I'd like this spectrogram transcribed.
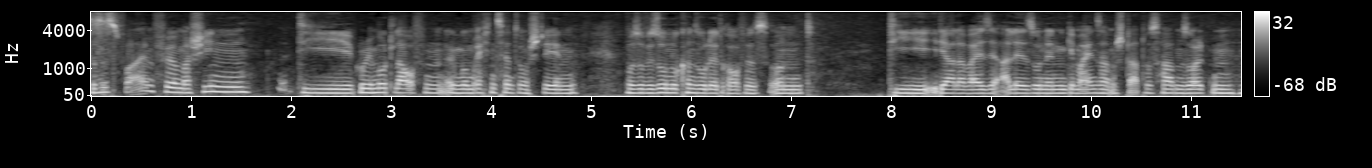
das ist vor allem für Maschinen, die remote laufen, irgendwo im Rechenzentrum stehen, wo sowieso nur Konsole drauf ist und die idealerweise alle so einen gemeinsamen Status haben sollten.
